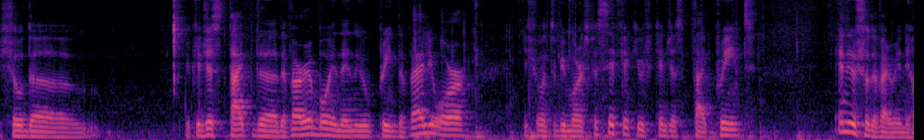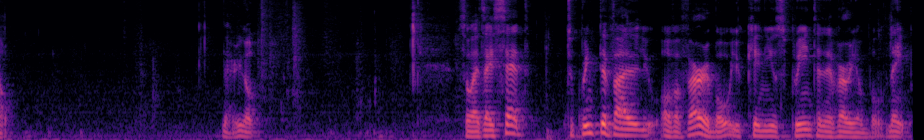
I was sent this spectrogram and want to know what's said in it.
show the, you can just type the, the variable and then you print the value, or if you want to be more specific, you can just type print and you show the value anyhow. There you go. So as I said, to print the value of a variable, you can use print and a variable name.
